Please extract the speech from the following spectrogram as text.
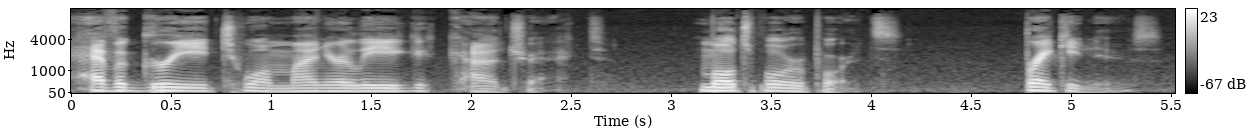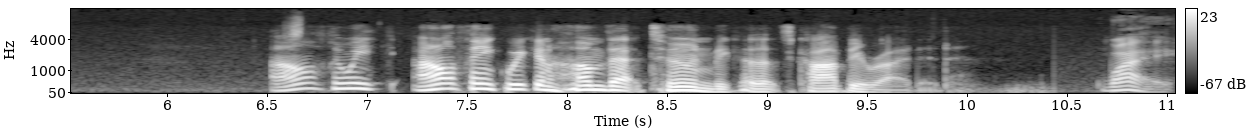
have agreed to a minor league contract. Multiple reports. Breaking news. I don't think we. I don't think we can hum that tune because it's copyrighted. Why?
